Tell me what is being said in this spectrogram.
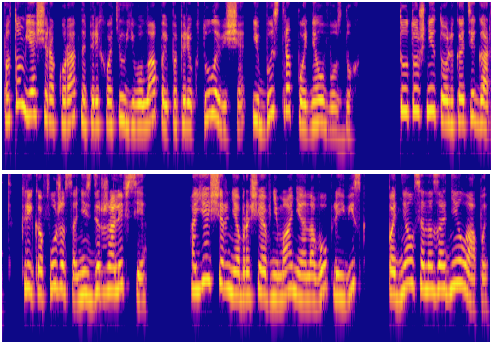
Потом ящер аккуратно перехватил его лапой поперек туловища и быстро поднял воздух. Тут уж не только Тигард, криков ужаса не сдержали все. А ящер, не обращая внимания на вопли и виск, поднялся на задние лапы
